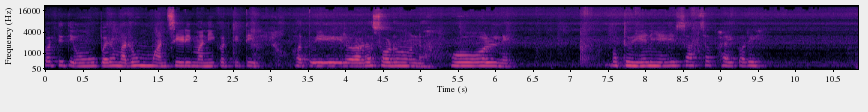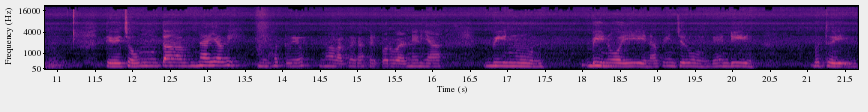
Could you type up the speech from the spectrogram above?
કરતી હતી. હું ઉપર અમારા રૂમમાં સીડીમાં નહીં કરતી હતી. હતું એ રસોડું ને હોલ ને બધું એની સાફ સફાઈ કરી. તે જો હું ત્યાં નાહી આવી ને હતું એ નાવા ગયા રાખેલ પરવાર ને ત્યાં બીનું બીન હોય એના પિંજરું ગેંડી બધું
